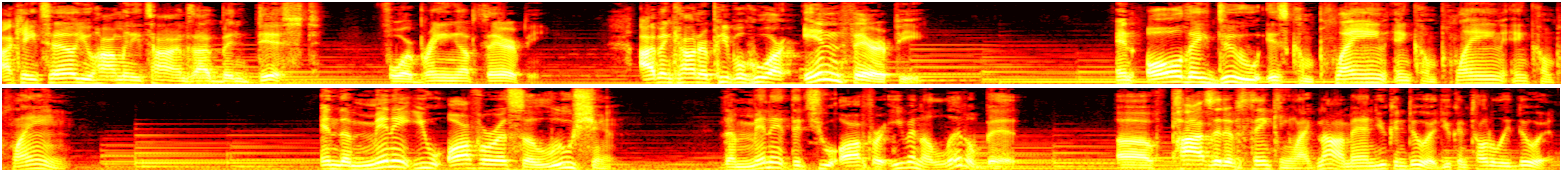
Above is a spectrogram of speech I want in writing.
I can't tell you how many times I've been dissed for bringing up therapy. I've encountered people who are in therapy and all they do is complain and complain and complain. And the minute you offer a solution, the minute that you offer even a little bit of positive thinking, like, nah, man, you can do it, you can totally do it,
